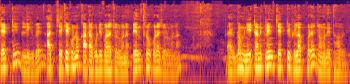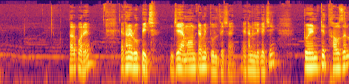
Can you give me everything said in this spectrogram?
ডেটটি লিখবে আর চেকে কোনো কাটাকুটি করা চলবে না পেন থ্রো করা চলবে না। একদম নিট অ্যান্ড ক্লিন চেকটি ফিল করে জমা দিতে হবে। তারপরে এখানে রুপিজ যে অ্যামাউন্টটা আমি তুলতে চাই, এখানে লিখেছি টোয়েন্টি থাউজেন্ড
